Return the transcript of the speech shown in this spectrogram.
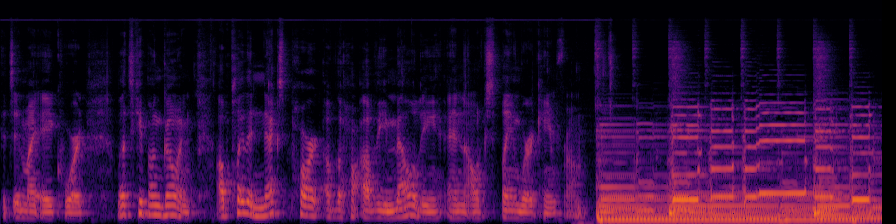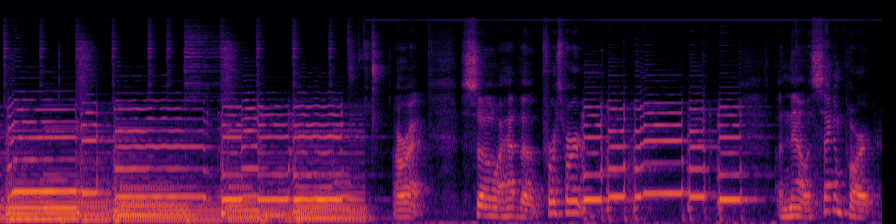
It's in my A chord." Let's keep on going. I'll play the next part of the of the melody and I'll explain where it came from. All right. So I have the first part. And now the second part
